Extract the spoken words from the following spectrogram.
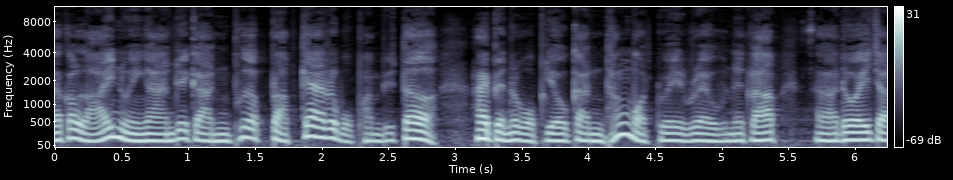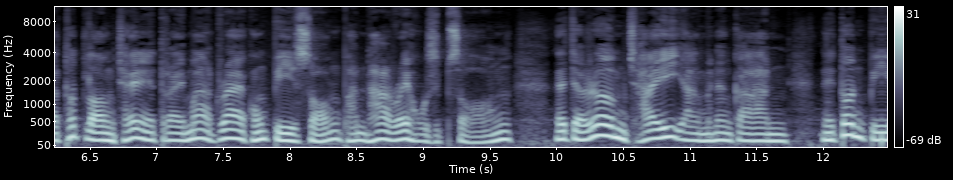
แล้วก็หลายหน่วยงานด้วยกัน เพื่อปรับแก้ระบบคอมพิวเตอร์ ให้เป็นระบบเดียวกันทั้งหมดโดยเร็วนะครับ โดยจะทดลองใช้ในไตรมาสแรกของปี 2562 และจะเริ่มใช้อย่างเป็นทางการในต้นปี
